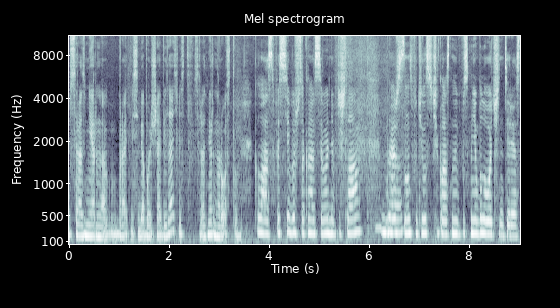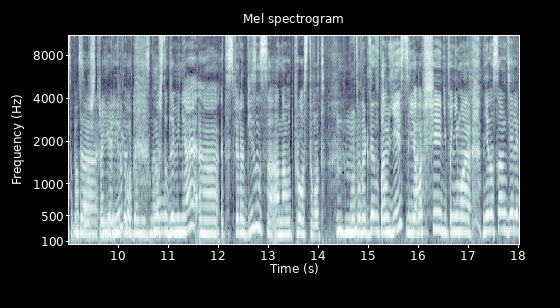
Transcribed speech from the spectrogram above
соразмерно, брать на себя больше обязательств, соразмерно росту. Класс. Спасибо, что к нам сегодня пришла. Мне кажется, у нас получился очень классный выпуск. Мне было очень интересно послушать про ювелирку. Потому что для меня э, эта сфера бизнеса, она вот просто вот, mm-hmm. вот она где-то там есть, и я вообще не понимаю. Мне на самом деле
